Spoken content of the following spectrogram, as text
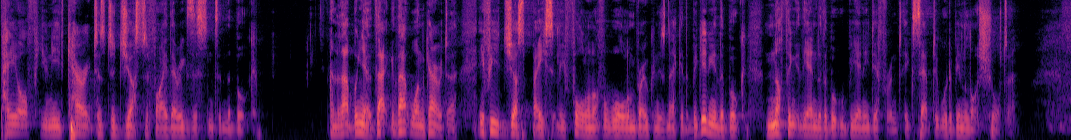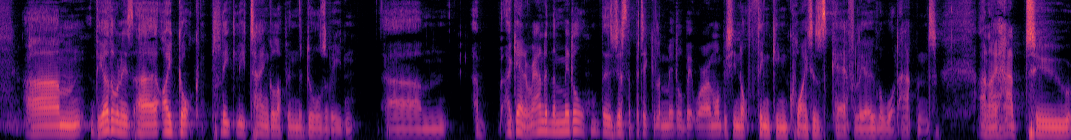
payoff, you need characters to justify their existence in the book. And that, you know, that, that one character, if he'd just basically fallen off a wall and broken his neck at the beginning of the book, nothing at the end of the book would be any different, except it would have been a lot shorter. Um, the other one is uh, I got completely tangled up in the Doors of Eden. Um, again, around in the middle, there's just a particular middle bit where I'm obviously not thinking quite as carefully over what happens. And I had to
